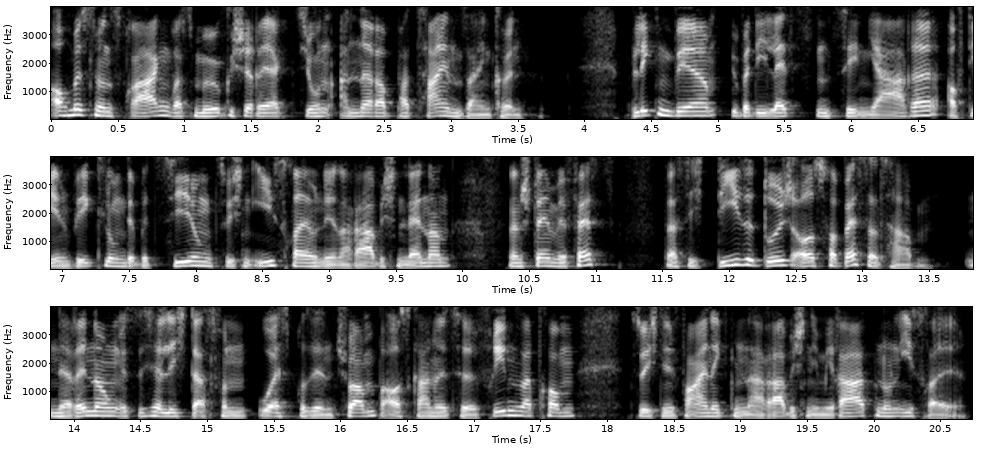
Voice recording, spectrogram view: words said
Auch müssen wir uns fragen, was mögliche Reaktionen anderer Parteien sein könnten. Blicken wir über die letzten zehn Jahre auf die Entwicklung der Beziehungen zwischen Israel und den arabischen Ländern, dann stellen wir fest, dass sich diese durchaus verbessert haben. In Erinnerung ist sicherlich das von US-Präsident Trump ausgehandelte Friedensabkommen zwischen den Vereinigten Arabischen Emiraten und Israel.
